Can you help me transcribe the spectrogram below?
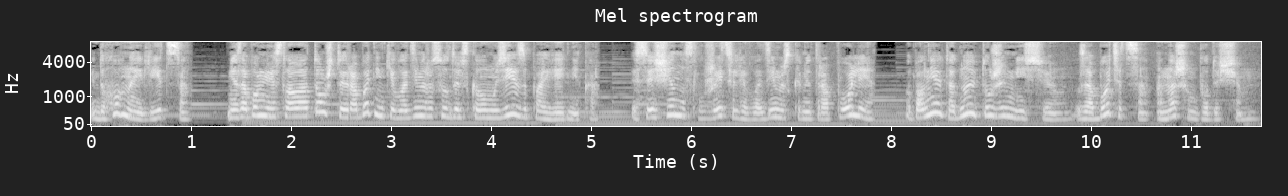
и духовные лица – мне запомнили слова о том, что и работники Владимира Суздальского музея-заповедника, и священнослужители Владимирской митрополии выполняют одну и ту же миссию – заботиться о нашем будущем.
